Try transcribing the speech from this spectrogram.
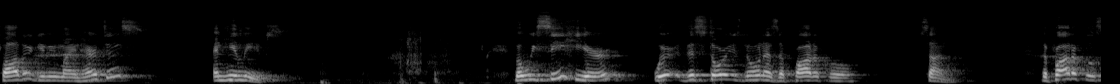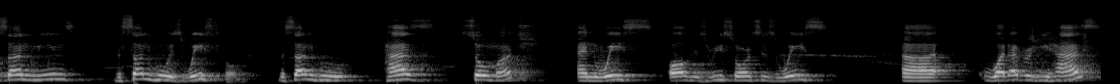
Father, give me my inheritance. And he leaves. But we see here where this story is known as the prodigal son. The prodigal son means the son who is wasteful, the son who has so much and wastes all his resources, wastes uh, whatever he has,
